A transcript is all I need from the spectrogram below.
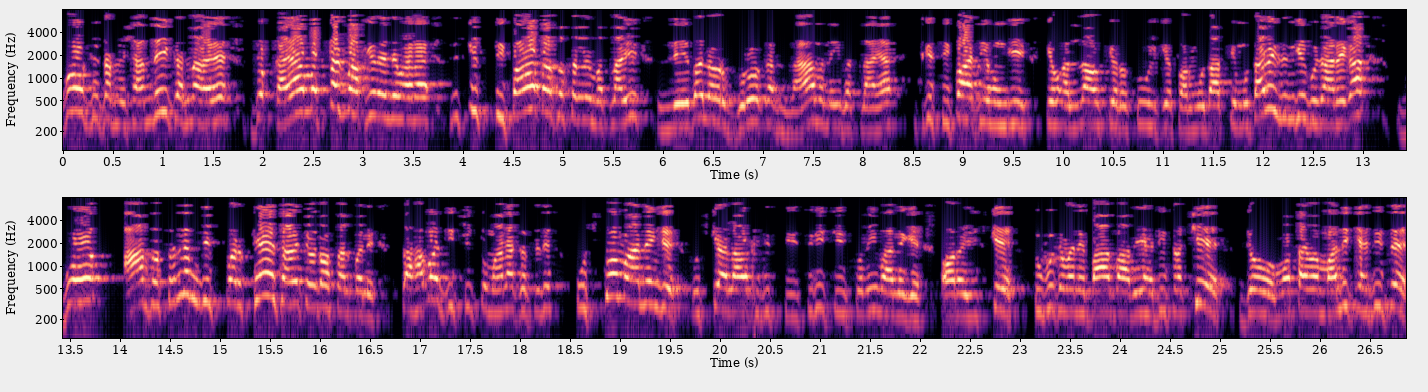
गुरु की तरफ़ निशानदेही करना है, जो कयामत तक बाकी रहने वाला है, जिसकी सिफात असल ने बतलाई, लेबल और गुरु का नाम नहीं बतलाया। इसकी सिफात ये होंगी कि वो अल्लाह उसके रसूल के फरमुदात के मुताबिक ज़िंदगी गुजारेगा वो आप वसल्लम जिस पर थे, साढ़े चौदह साल पहले, साहबा जिस चीज़ को माना करते थे, उसको मानेंगे। उसके अलावा किसी तीसरी चीज़ को नहीं मानेंगे। और इसके सुबह मैंने बार बार ये हदीस रखी है, जो मोता मालिक की हदीस है।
